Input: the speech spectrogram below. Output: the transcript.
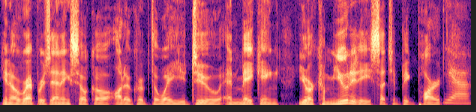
you know representing Silko Auto Group the way you do and making your community such a big part Yeah.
